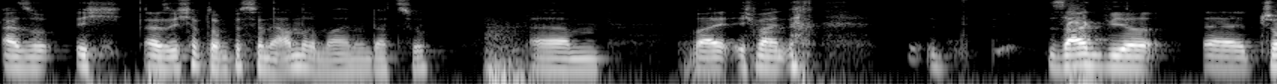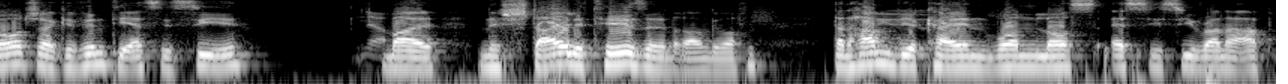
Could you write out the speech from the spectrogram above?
Also ich, also ich habe da ein bisschen eine andere Meinung dazu. Ähm, weil ich meine, sagen wir, äh, Georgia gewinnt die SEC, Ja. mal eine steile These in den Raum geworfen, dann haben wir keinen One-Loss SEC Runner-Up.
